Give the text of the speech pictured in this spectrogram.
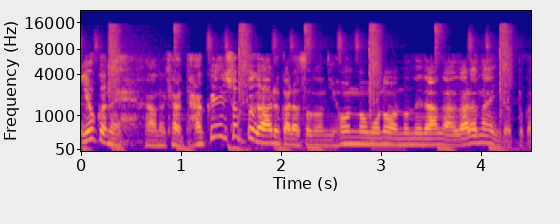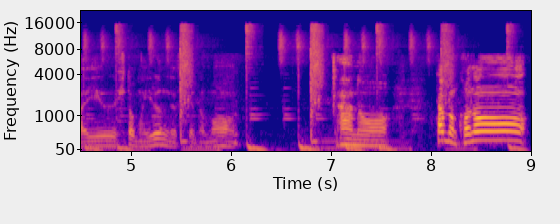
よくね、あの、100円ショップがあるから、その日本のものの値段が上がらないんだとかいう人もいるんですけども、あの、多分この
